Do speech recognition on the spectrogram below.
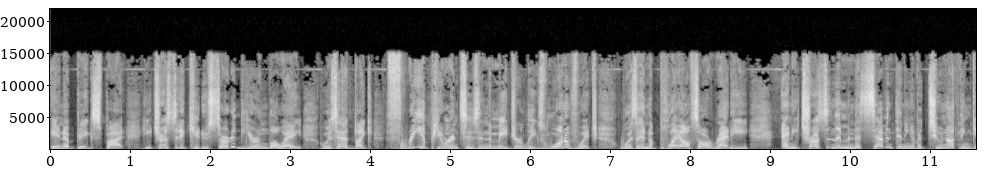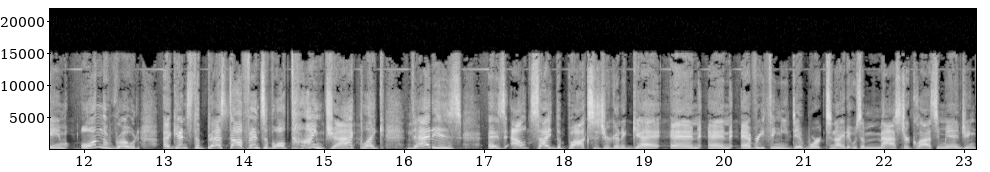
in a big spot, he trusted a kid who started the year in low A, who has had like three appearances in the major leagues, one of which was in the playoffs already. And he trusted them in the seventh inning of a two nothing game on the road against the best offense of all time, Jack. Like, that is as outside the box as you're going to get. And, and everything he did work tonight. It was a masterclass in managing.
